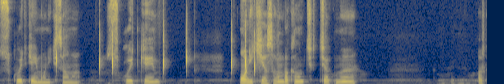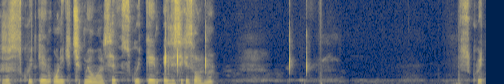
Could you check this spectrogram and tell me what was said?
Squid Game 12'si ama Squid Game 12 yazalım bakalım çıkacak mı? Arkadaşlar Squid Game 12 çıkmıyor maalesef. Squid Game 58 var mı? Squid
